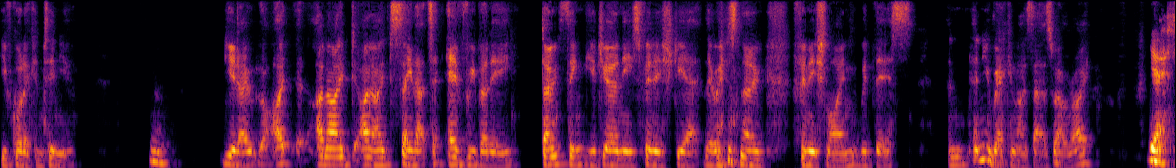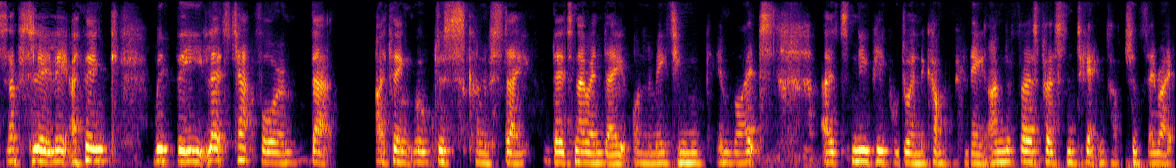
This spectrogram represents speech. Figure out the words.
you've got to continue. Mm. you know I, and I, i'd say that to everybody don't think your journey's finished yet. There is no finish line with this. And, and you recognize that as well, right? Yes, absolutely. I think with the Let's Chat forum, that I think will just kind of stay. There's no end date on the meeting invites. As new people join the company, I'm the first person to get in touch and say, right,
